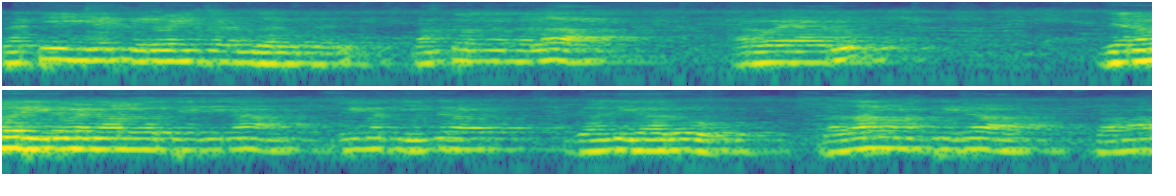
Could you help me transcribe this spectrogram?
ప్రతి ఇయర్ నిర్వహించడం జరుగుతుంది. పంతొమ్మిది వందల జనవరి ఇరవై నాలుగవ తేదీన శ్రీమతి ఇందిరా గాంధీ గారు ప్రధానమంత్రిగా ప్రమాణ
